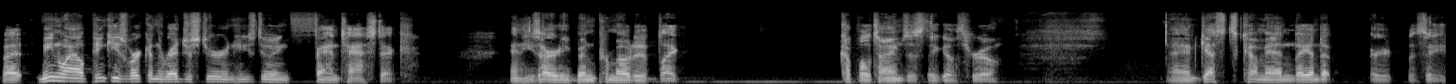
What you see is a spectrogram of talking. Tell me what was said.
But meanwhile, Pinky's working the register and he's doing fantastic, and he's already been promoted like a couple of times as they go through. And guests come in. They end up, or let's see,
